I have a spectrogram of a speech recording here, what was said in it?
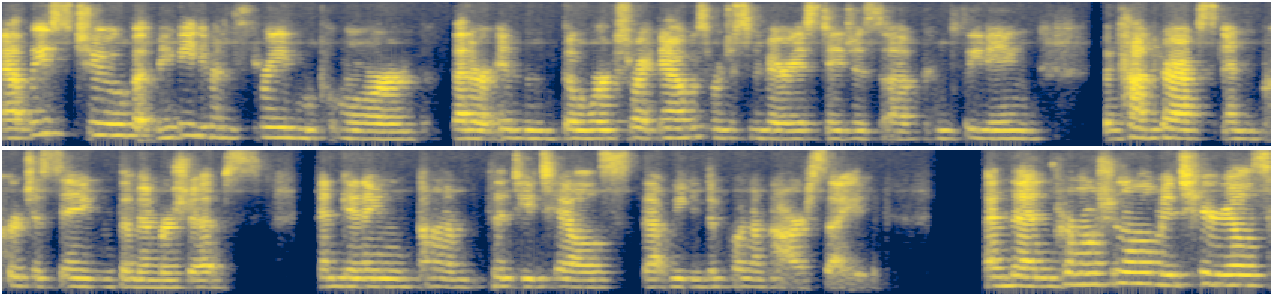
at least two, but maybe even three more that are in the works right now, because we're just in various stages of completing the contracts and purchasing the memberships and getting, um, the details that we need to put on our site. And then promotional materials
